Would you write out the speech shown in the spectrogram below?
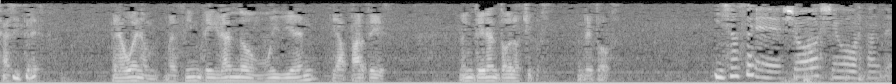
casi tres. Pero bueno, me fui integrando muy bien y aparte me integran todos los chicos, entre todos. ¿Y yo sé? Eh, yo llevo bastante.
